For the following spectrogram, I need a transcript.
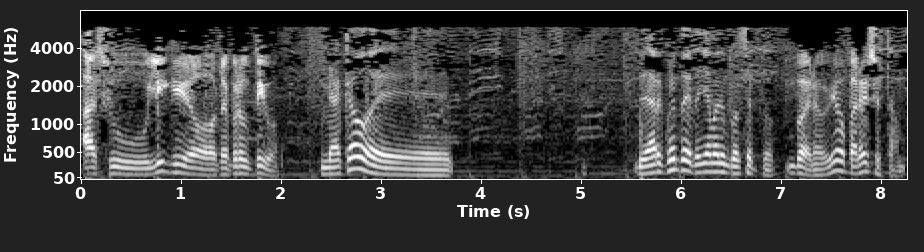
a su líquido reproductivo. Me acabo de. de dar cuenta que tenía mal un concepto. Bueno, yo para eso estamos.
